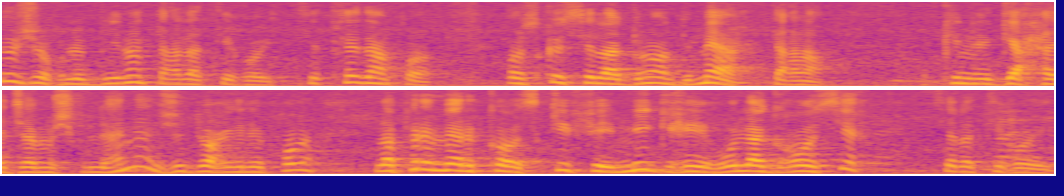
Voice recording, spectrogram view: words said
toujours le bilan de la thyroïde. C'est très important. Parce que c'est la glande mère. تاعنا. كي نلقى حاجة مشكلة هنا, Je dois régler le problème. La première cause qui fait maigrir ou la grossir, c'est la thyroïde.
